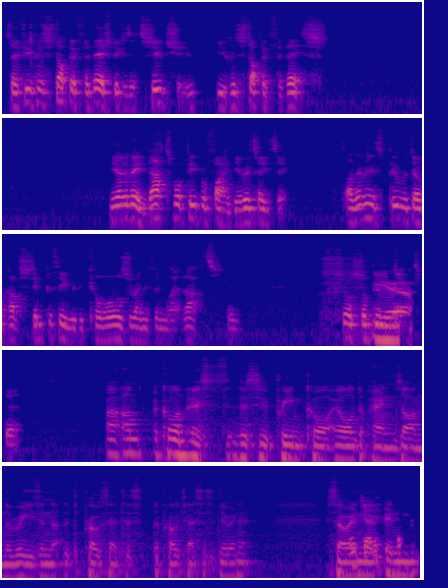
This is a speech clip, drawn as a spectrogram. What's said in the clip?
So if you can stop it for this because it suits you, you can stop it for this. You know what I mean? That's what people find irritating. I don't mean it's people don't have sympathy with the cause or anything like that. I'm sure some people Yeah. don't, but Uh, on, according to this, the Supreme Court, it all depends on the reason that the protesters the protesters are doing it. So in Okay. the in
